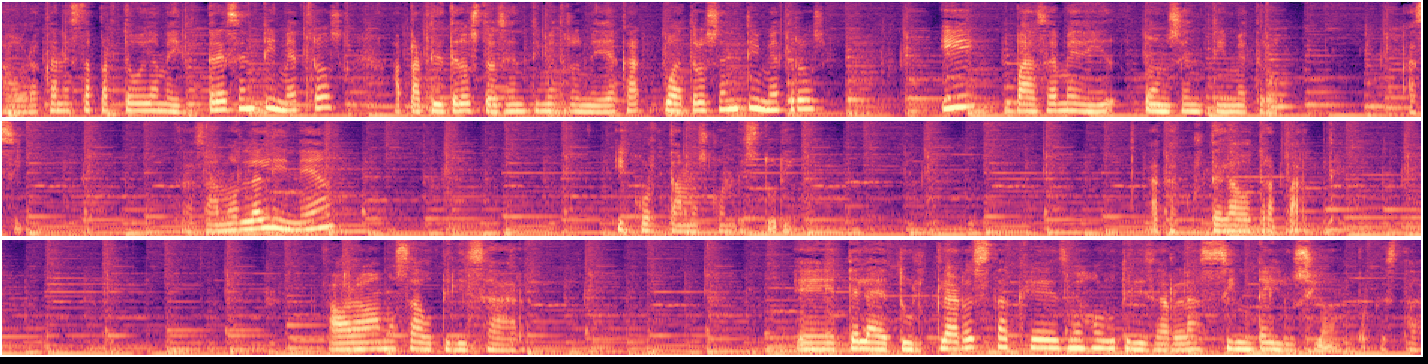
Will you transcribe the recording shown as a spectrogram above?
Ahora acá en esta parte voy a medir 3 centímetros, a partir de los 3 centímetros mide acá 4 centímetros y vas a medir un centímetro así. Trazamos la línea y cortamos con bisturí. Acá corté la otra parte. Ahora vamos a utilizar eh, tela de tul. Claro está que es mejor utilizar la cinta ilusión porque esta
